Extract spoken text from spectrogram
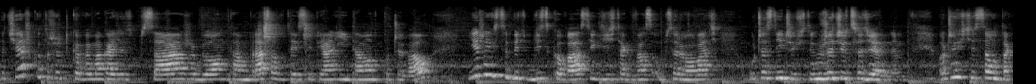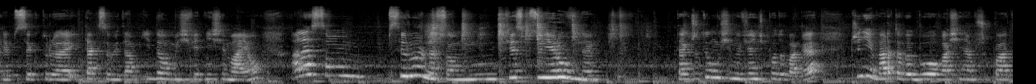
to ciężko troszeczkę wymagać od psa, żeby on tam wracał do tej sypialni i tam odpoczywał. Jeżeli chce być blisko Was i gdzieś tak Was obserwować, uczestniczyć w tym życiu codziennym. Oczywiście są takie psy, które i tak sobie tam idą i świetnie się mają, ale są psy różne są, pies psu nierówny. Także tu musimy wziąć pod uwagę, czy nie warto by było właśnie na przykład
